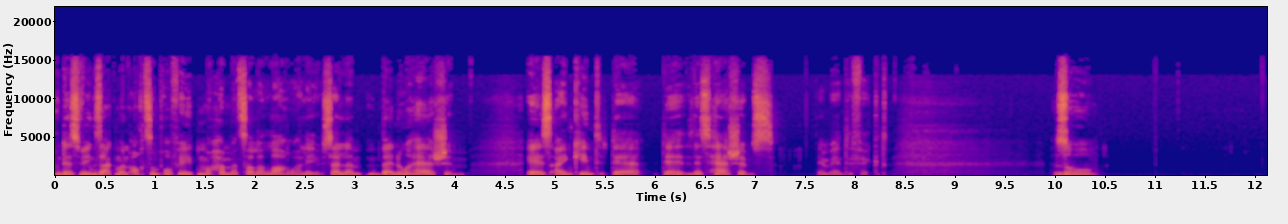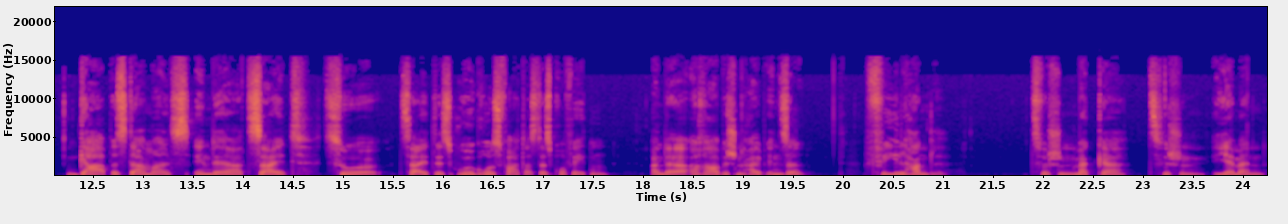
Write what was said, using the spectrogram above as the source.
Und deswegen sagt man auch zum Propheten Muhammad sallallahu alaihi wasallam Banu Hashim. Er ist ein Kind der, der, des Hashims im Endeffekt. So gab es damals in der Zeit, zur Zeit des Urgroßvaters des Propheten, an der arabischen Halbinsel, viel Handel zwischen Mekka, zwischen Jemen,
